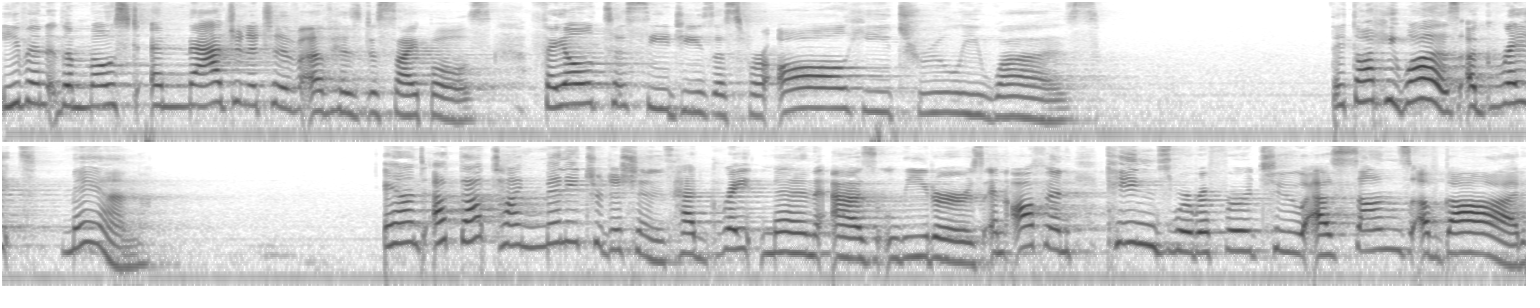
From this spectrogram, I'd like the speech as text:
Even the most imaginative of his disciples failed to see Jesus for all he truly was. They thought he was a great man and at that time, many traditions had great men as leaders, and often kings were referred to as sons of God.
